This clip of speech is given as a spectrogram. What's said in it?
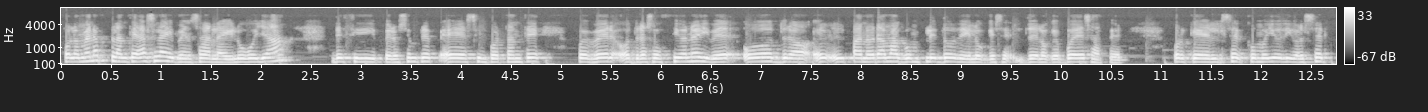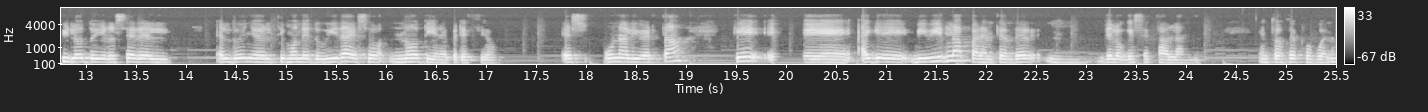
Por lo menos planteárselas y pensarlas y luego ya decidir, pero siempre es importante pues ver otras opciones y ver otro el, panorama completo de lo que de lo que puedes hacer, porque el ser como yo digo, el ser piloto y el ser el, el dueño del timón de tu vida, eso no tiene precio. Es una libertad que eh, hay que vivirla para entender mm, de lo que se está hablando. Entonces, pues bueno,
